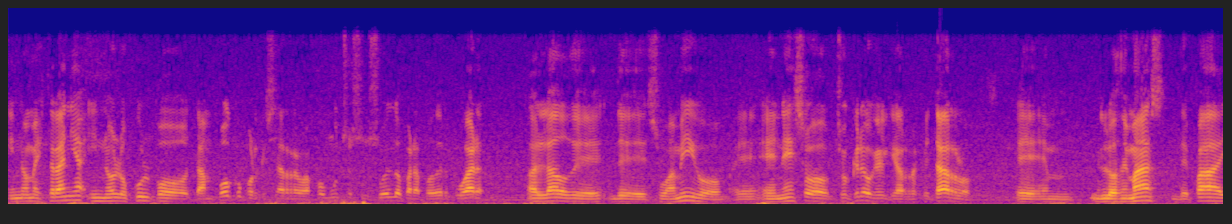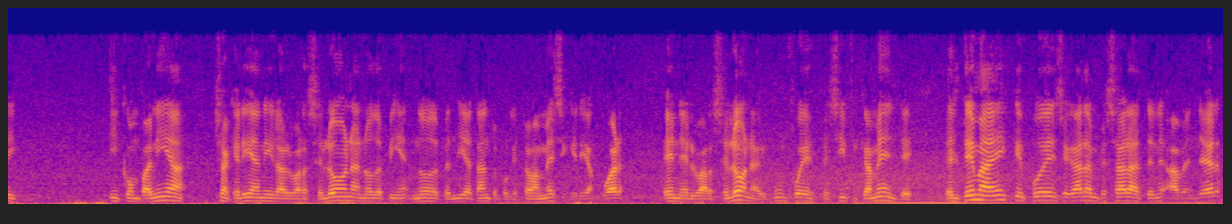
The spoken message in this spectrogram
y, no me extraña y no lo culpo tampoco porque se rebajó mucho su sueldo para poder jugar al lado de, su amigo. Eh, en eso yo creo que hay que respetarlo. Eh, los demás, de Pai y compañía, ya querían ir al Barcelona, no, no dependía tanto porque estaba Messi, quería jugar en el Barcelona, el Kun fue específicamente. El tema es que puede llegar a empezar a, tener, a vender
